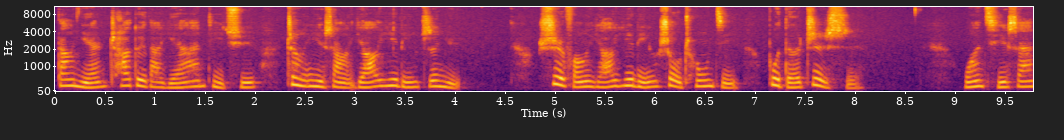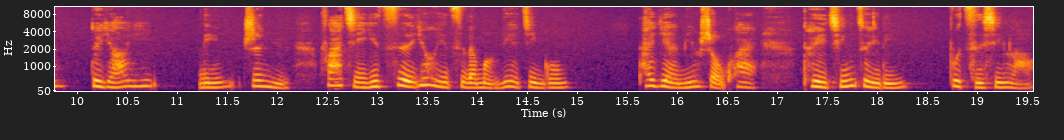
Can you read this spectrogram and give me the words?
当年插队到延安地区。正义上姚依林之女，适逢姚依林受冲击不得志时，王岐山对姚依林之女发起一次又一次的猛烈进攻。他眼明手快，腿勤嘴灵，不辞辛劳，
